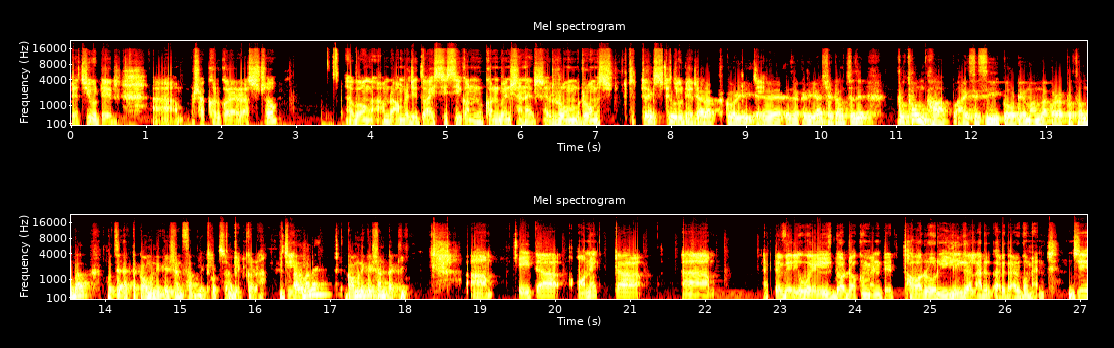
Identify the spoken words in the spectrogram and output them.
স্ট্যাচিউটের স্বাক্ষর করা রাষ্ট্র এবং আমরা আমরা যেহেতু আইসিসি কনভেনশনের রোম রোম স্ট্যাচিউটের করি জাকারিয়া সেটা হচ্ছে যে প্রথম ধাপ আইসিসি কোর্টে মামলা করার প্রথম ধাপ হচ্ছে একটা কমিউনিকেশন সাবমিট করতে। সাবমিট করা জি। তার মানে কমিউনিকেশনটা কি? এইটা অনেকটা একটা very well documented thorough legal argument যে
